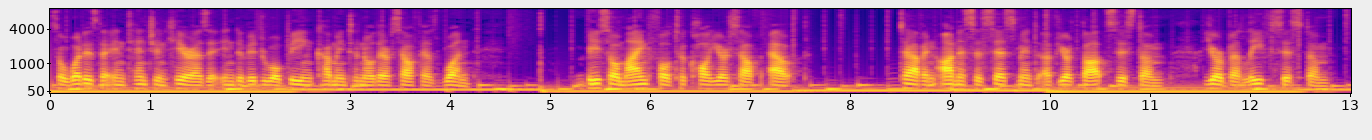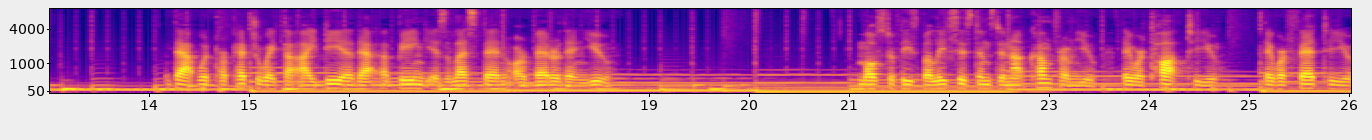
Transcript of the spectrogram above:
So, what is the intention here as an individual being coming to know their self as one? Be so mindful to call yourself out, to have an honest assessment of your thought system, your belief system, that would perpetuate the idea that a being is less than or better than you. Most of these belief systems did not come from you, they were taught to you, they were fed to you.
